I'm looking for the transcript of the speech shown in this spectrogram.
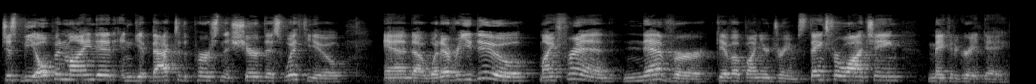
Just be open minded and get back to the person that shared this with you. And uh, whatever you do, my friend, never give up on your dreams. Thanks for watching. Make it a great day.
